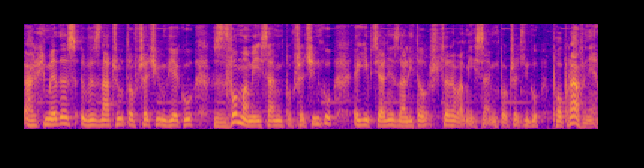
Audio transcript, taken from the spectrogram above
Archimedes wyznaczył to w III wieku z dwoma miejscami po przecinku. Egipcjanie znali to z czterema miejscami po przecinku poprawnie.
